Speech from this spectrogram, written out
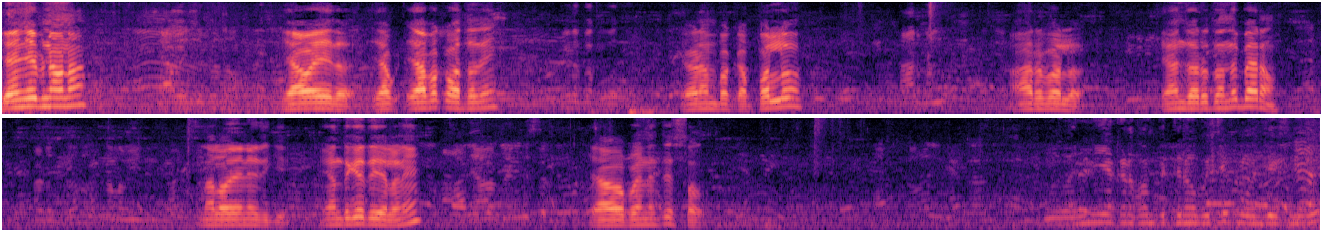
ఏం చెప్పినావునా? యాభై ఐదు. పక్క వస్తుంది ఏడం పక్క? పళ్ళు? ఆరు పళ్ళు. ఏం జరుగుతుంది బేరం? నలభై ఎనిమిదికి. ఎంతకే తీయాలని? యాభై పైన చేసినవి.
